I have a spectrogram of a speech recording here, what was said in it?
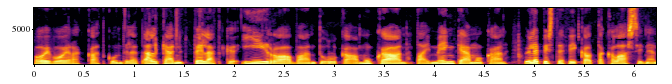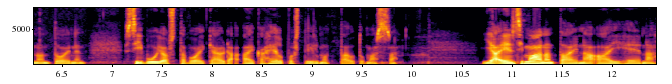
Voi voi rakkaat kuuntelijat, älkää nyt pelätkö Iiroa, vaan tulkaa mukaan tai menkää mukaan. Yle.fi kautta klassinen on toinen sivu, josta voi käydä aika helposti ilmoittautumassa. Ja ensi maanantaina aiheena?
